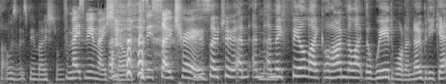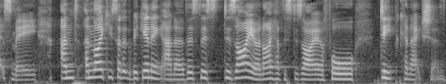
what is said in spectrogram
that always makes me emotional. It makes me emotional because it's so true. It's so true, and and, Mm. and they feel like God, I'm the like the weird one, and nobody gets me. And and like you said at the beginning, Anna, there's this desire, and I have this desire for deep connection.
